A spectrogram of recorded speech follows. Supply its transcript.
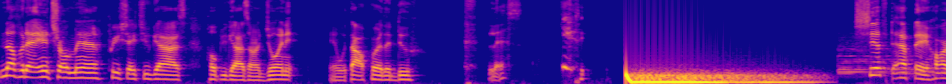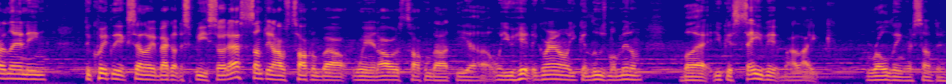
enough of that intro, man. Appreciate you guys. Hope you guys are enjoying it. And without further ado, let's get it. Shift after a hard landing to quickly accelerate back up to speed. So that's something I was talking about when I was talking about the uh, when you hit the ground, you can lose momentum, but you can save it by like rolling or something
